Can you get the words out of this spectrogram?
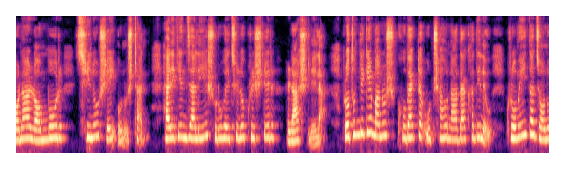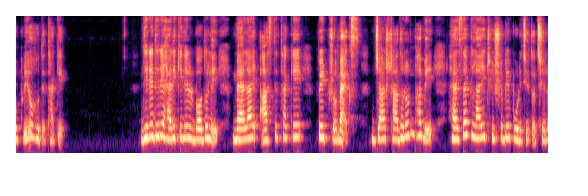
অনারম্বর ছিল সেই অনুষ্ঠান। হ্যারিকেন জ্বালিয়ে শুরু হয়েছিল কৃষ্ণের রাসলীলা প্রথম দিকে মানুষ খুব একটা উৎসাহ না দেখা দিলেও ক্রমেই তা জনপ্রিয় হতে থাকে। ধীরে ধীরে হ্যারিকেনের বদলে মেলায় আসতে থাকে পেট্রোম্যাক্স যা সাধারণভাবে হ্যাজাক লাইট হিসেবে পরিচিত ছিল।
